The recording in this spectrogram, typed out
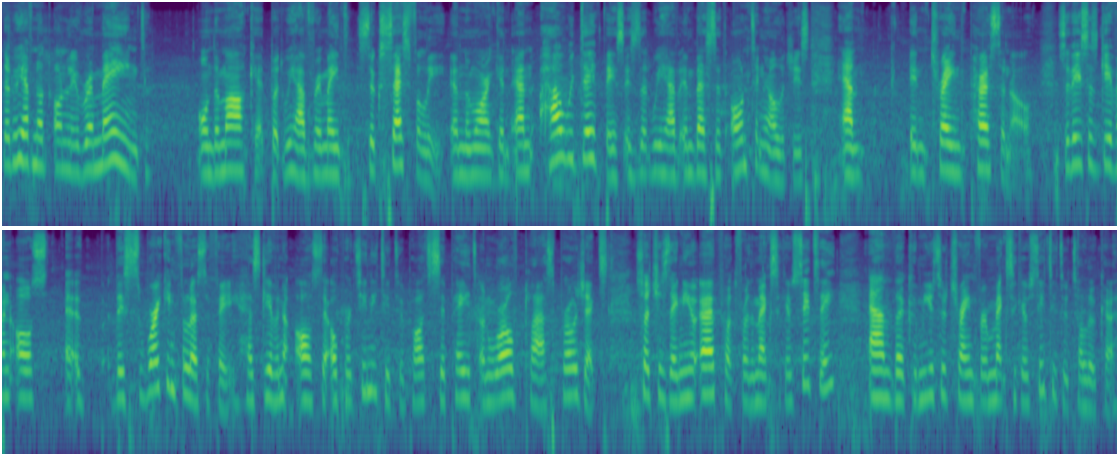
that we have not only remained on the market, but we have remained successfully in the market. And how we did this is that we have invested on technologies and in trained personnel. So this has given us a this working philosophy has given us the opportunity to participate on world-class projects, such as the new airport for the Mexico City and the commuter train from Mexico City to Toluca.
